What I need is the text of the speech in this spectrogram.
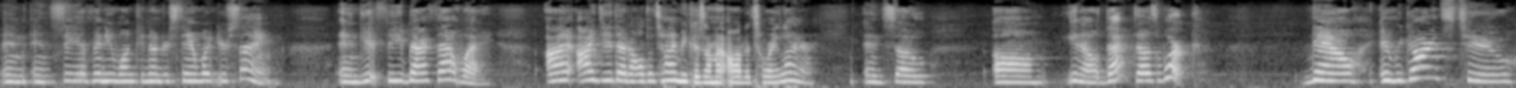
and, and see if anyone can understand what you're saying and get feedback that way. I, I do that all the time because I'm an auditory learner. And so, um, you know, that does work. Now, in regards to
